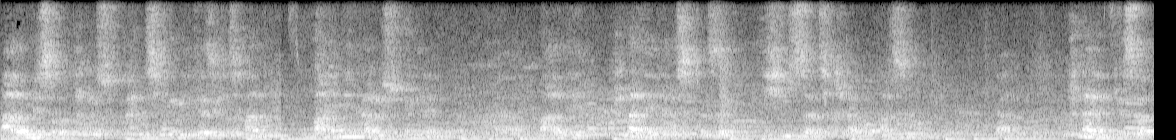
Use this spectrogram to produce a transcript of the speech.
마음이 서로 다를 수, 한 지붕 밑에서 있지만 마음이 다를 수 있는데 아, 마음이 하나 되게 하신 것을 힘써 지키라고 말씀합니다. 하나님께서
